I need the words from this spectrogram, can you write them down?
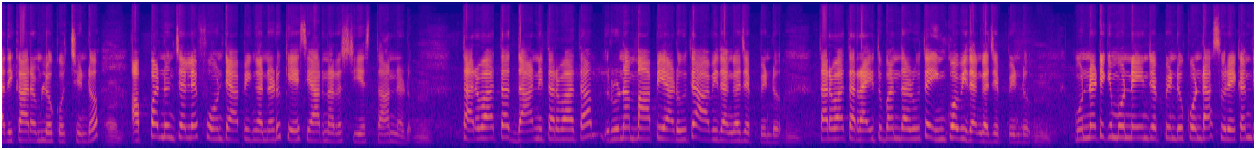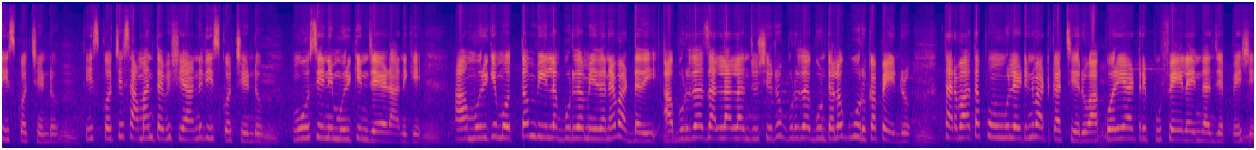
అధికారంలోకి వచ్చిండో అప్పటి నుంచే ఫోన్ ట్యాపింగ్ అన్నాడు కేసీఆర్ని అరెస్ట్ చేస్తా అన్నాడు. తర్వాత దాని తర్వాత రుణమాఫీ అడిగితే ఆ విధంగా చెప్పిండు. తర్వాత రైతు బంధు అడిగితే ఇంకో విధంగా చెప్పిండు. మొన్నటికి మొన్న ఏం చెప్పిండు కొండా సురేఖని తీసుకొచ్చిండు. తీసుకొచ్చి సమంత విషయాన్ని తీసుకొచ్చిండు మూసిని మురికిని చేయడానికి. ఆ మురికి మొత్తం వీళ్ళ బురద మీదనే పడ్డది. ఆ బురద జల్లాలని చూసిర్రు బురద గుంటలో కూరుకపోయినరు తర్వాత పొంగులేటిని పట్టుకొచ్చారు. ఆ కొరియా ట్రిప్ ఫెయిల్ అయిందని చెప్పేసి.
